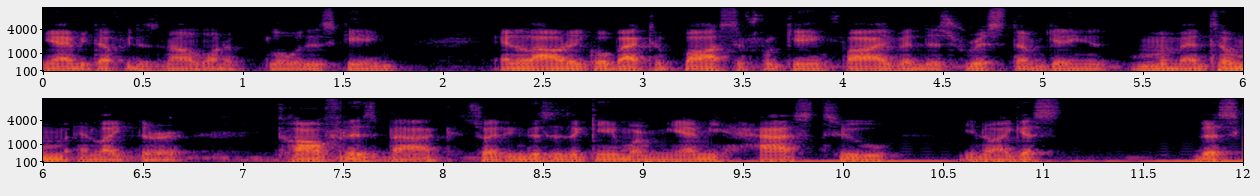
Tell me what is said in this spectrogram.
Miami definitely does not want to blow this game and allow it to go back to Boston for game five and just risk them getting momentum and like their confidence back. So I think this is a game where Miami has to, you know, I guess just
